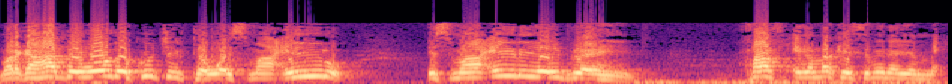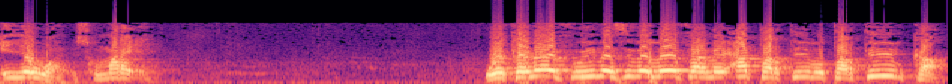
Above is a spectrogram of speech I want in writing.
marka hadda wowda ku jirta waa ismaaciilu. Ismaaciil iyo ibraahim. Rafciga markay samaynayeen maciyo waay isku maray. Ah wa kamaa fuhima sida loo fahmay atartiibu tartiibka.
